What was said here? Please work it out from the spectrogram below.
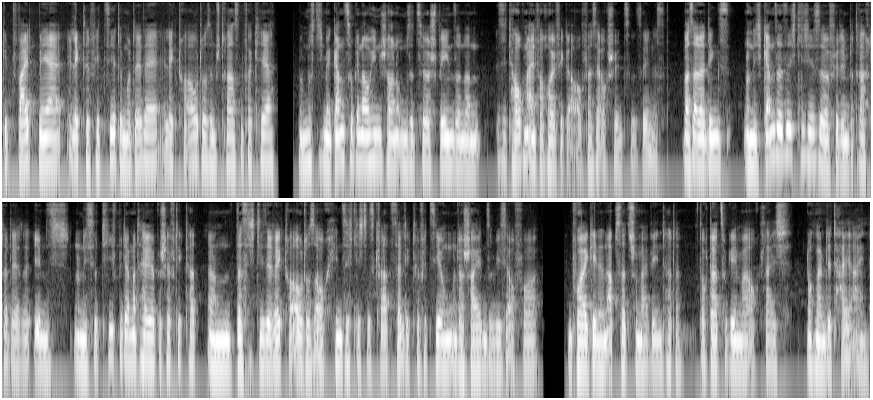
gibt weit mehr elektrifizierte Modelle, Elektroautos im Straßenverkehr. Man muss nicht mehr ganz so genau hinschauen, um sie zu erspähen, sondern sie tauchen einfach häufiger auf, was ja auch schön zu sehen ist. Was allerdings noch nicht ganz ersichtlich ist, aber für den Betrachter, der eben sich noch nicht so tief mit der Materie beschäftigt hat, ähm, dass sich diese Elektroautos auch hinsichtlich des Grads der Elektrifizierung unterscheiden, so wie ich es ja auch vor, im vorhergehenden Absatz schon mal erwähnt hatte. Doch dazu gehen wir auch gleich nochmal im Detail ein.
